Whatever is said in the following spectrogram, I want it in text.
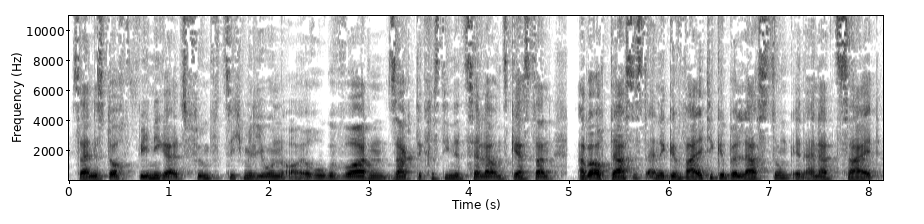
seien es doch weniger als 50 Millionen Euro geworden, sagte Christine Zeller uns gestern. Aber auch das ist eine gewaltige Belastung in einer Zeit,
